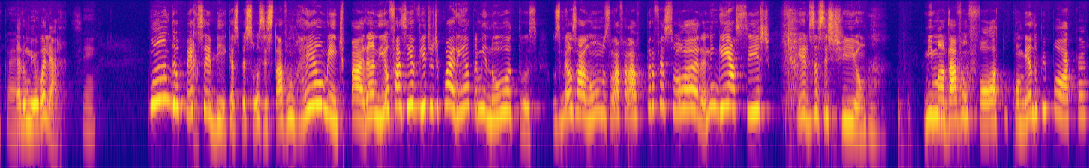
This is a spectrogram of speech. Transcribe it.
Okay. Era o meu olhar. Sim. Quando eu percebi que as pessoas estavam realmente parando, e eu fazia vídeo de 40 minutos, os meus alunos lá falavam, professora, ninguém assiste. E eles assistiam. me mandavam foto comendo pipoca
